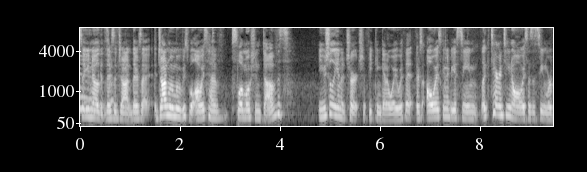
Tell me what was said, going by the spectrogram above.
So you know that there's a John there's a John Woo movies will always have slow motion doves. Usually in a church if he can get away with it. There's always going to be a scene like Tarantino always has a scene where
